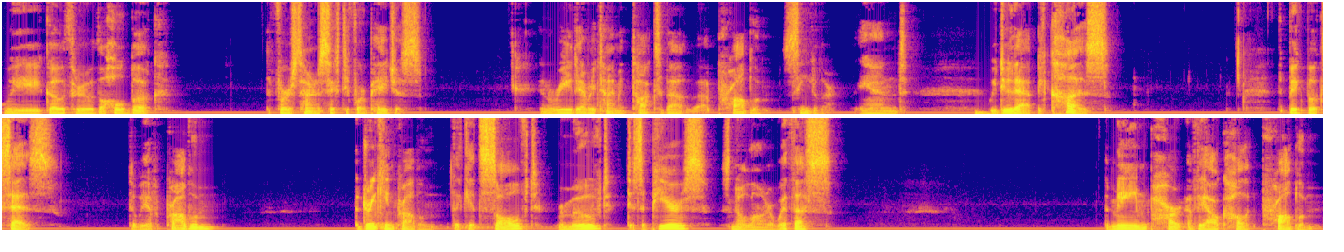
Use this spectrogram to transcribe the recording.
we go through the whole book the first 164 pages and read every time it talks about a problem, singular. And we do that because the big book says that we have a problem, a drinking problem that gets solved, removed, disappears, is no longer with us. The main part of the alcoholic problem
